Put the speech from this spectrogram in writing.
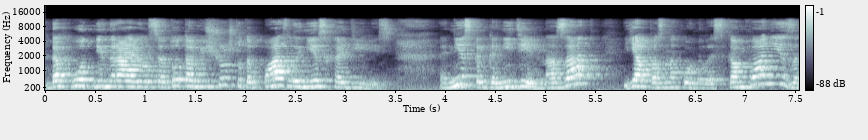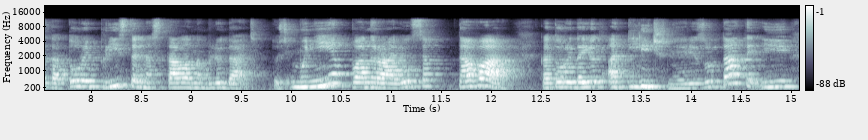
доход не нравился, то там еще что-то, пазлы не сходились. Несколько недель назад я познакомилась с компанией, за которой пристально стала наблюдать. То есть мне понравился товар – который дает отличные результаты, и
